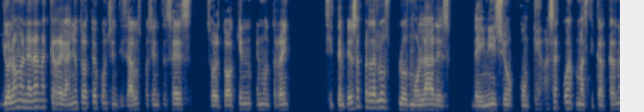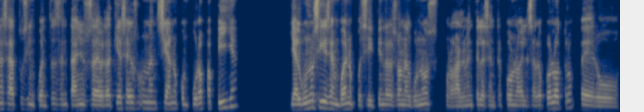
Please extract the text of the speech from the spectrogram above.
yo la manera en la que regaño, trato de concientizar a los pacientes es, sobre todo aquí en, Monterrey, si te empiezas a perder los, los molares de inicio, ¿con qué vas a masticar carne a tus 50, 60 años? O sea, de verdad quieres ser un anciano con pura papilla y algunos sí dicen, bueno, pues sí, tiene razón, algunos probablemente les entre por un lado y les salga por el otro, pero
